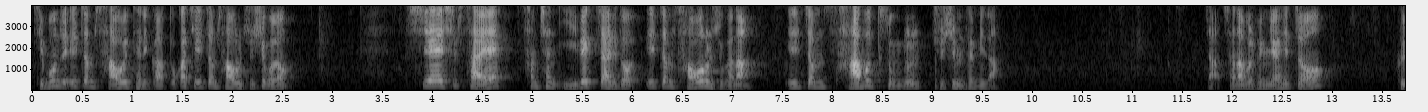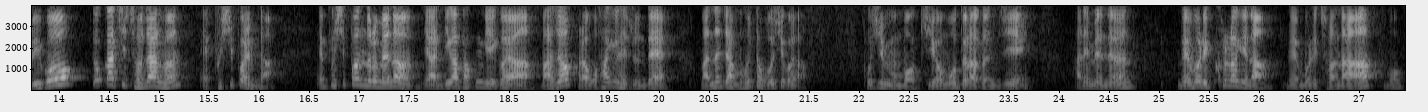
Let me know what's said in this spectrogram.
기본적으로 1.45일 테니까 똑같이 1.45를 주시고요. CL14에 3200짜리도 1.45를 주거나 1.4V 정도를 주시면 됩니다. 자, 전압을 변경했죠. 그리고 똑같이 저장은 F10번입니다. F10번 누르면은 야, 네가 바꾼 게 이거야. 맞아? 라고 확인해 주는데 맞는지 한번 훑어 보시고요. 보시면 뭐 기어 모드라든지 아니면은 메모리 클럭이나 메모리 전압, 뭐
